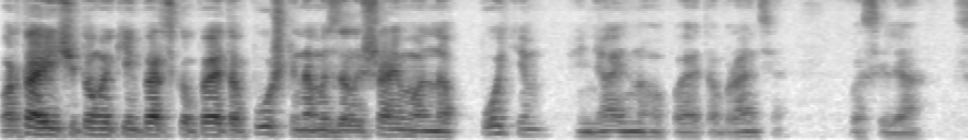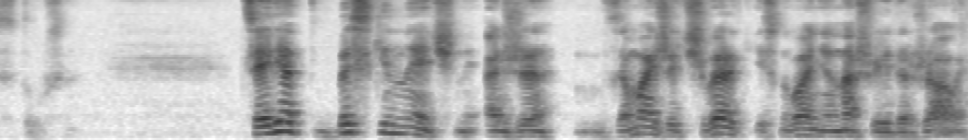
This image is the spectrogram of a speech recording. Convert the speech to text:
Гортаючи томики імперського поета Пушкіна, ми залишаємо на потім геніального поета бранця Василя Стуса. Цей ряд безкінечний, адже за майже чверть існування нашої держави,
